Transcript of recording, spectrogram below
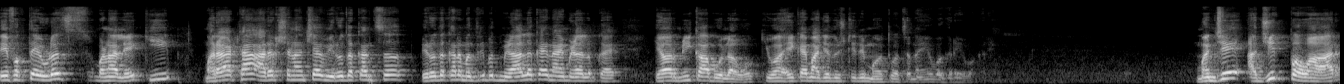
ते फक्त एवढंच म्हणाले की मराठा आरक्षणाच्या विरोधकांचं विरोधकांना मंत्रिपद मिळालं काय नाही मिळालं काय यावर मी का बोलावं? किंवा हे काय माझ्या दृष्टीने महत्त्वाचं नाही वगैरे वगैरे. म्हणजे अजित पवार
